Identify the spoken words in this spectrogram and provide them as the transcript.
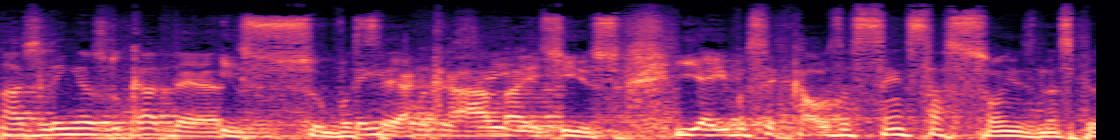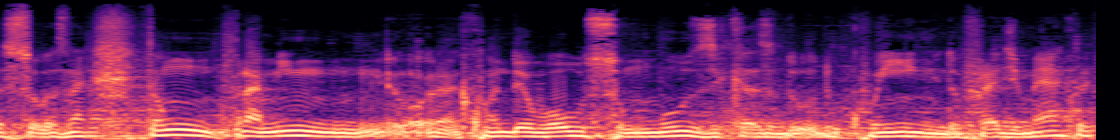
as linhas do caderno. Isso, você acaba isso. isso. E aí você causa sensações nas pessoas, né? Então, para mim, quando eu ouço músicas do, do Queen, do Fred Mercury,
